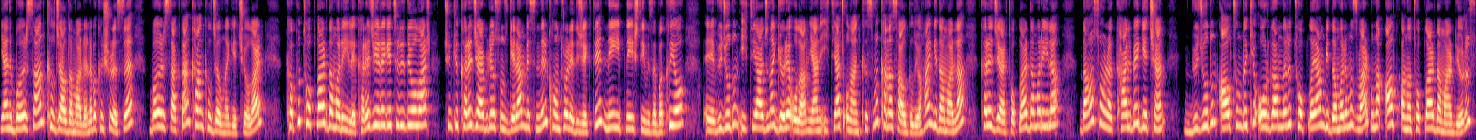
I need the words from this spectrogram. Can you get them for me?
Yani bağırsağın kılcal damarlarına bakın şurası bağırsaktan kan kılcalına geçiyorlar. Kapı toplar damarı ile karaciğere getiriliyorlar. Çünkü karaciğer biliyorsunuz gelen besinleri kontrol edecekti. Ne yiyip ne içtiğimize bakıyor. E, vücudun ihtiyacına göre olan yani ihtiyaç olan kısmı kana salgılıyor. Hangi damarla? Karaciğer toplar damarıyla. Daha sonra kalbe geçen vücudun altındaki organları toplayan bir damarımız var. Buna alt ana toplar damar diyoruz.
